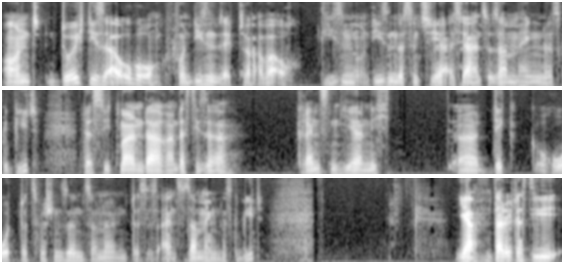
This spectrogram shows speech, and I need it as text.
Und durch diese Eroberung von diesem Sektor, aber auch diesen und diesen, das sind hier, ist ja ein zusammenhängendes Gebiet. Das sieht man daran, dass diese Grenzen hier nicht äh, dick rot dazwischen sind, sondern das ist ein zusammenhängendes Gebiet. Ja, dadurch, dass die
